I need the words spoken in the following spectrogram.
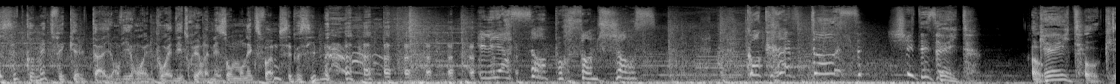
Cette comète fait quelle taille environ Elle pourrait détruire la maison de mon ex-femme, c'est possible Il y a 100% de chance qu'on crève tous Je suis désolée. Kate. Oh, Kate. Ok.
